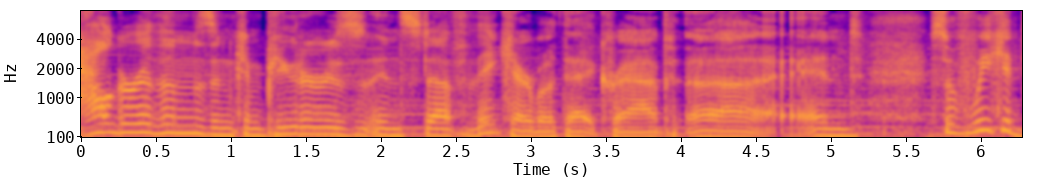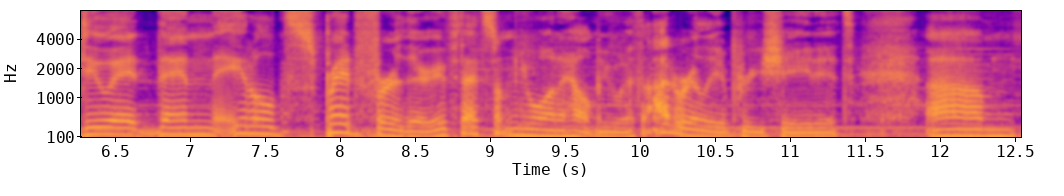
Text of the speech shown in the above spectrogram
algorithms and computers and stuff they care about that crap. Uh, and so if we could do it, then it'll spread further. If that's something you want to help me with, I'd really appreciate it. Um,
